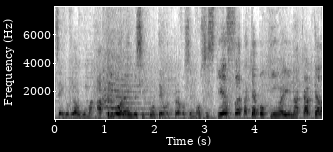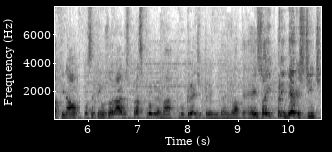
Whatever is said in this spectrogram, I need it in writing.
sem dúvida alguma, aprimorando esse conteúdo para você. Não se esqueça, daqui a pouquinho aí na cartela final você tem os horários para se programar para o Grande Prêmio da Inglaterra. É isso aí, primeiro stint,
